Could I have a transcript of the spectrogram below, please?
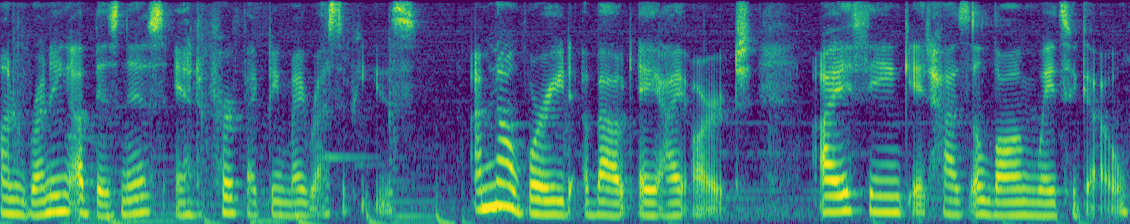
on running a business and perfecting my recipes. I'm not worried about AI art. I think it has a long way to go.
